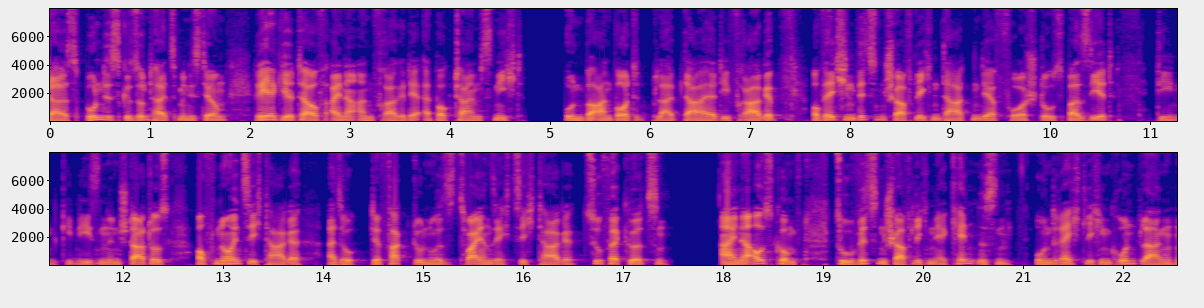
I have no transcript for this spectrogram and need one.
Das Bundesgesundheitsministerium reagierte auf eine Anfrage der Epoch Times nicht, Unbeantwortet bleibt daher die Frage, auf welchen wissenschaftlichen Daten der Vorstoß basiert, den genesenen Status auf 90 Tage, also de facto nur 62 Tage, zu verkürzen. Eine Auskunft zu wissenschaftlichen Erkenntnissen und rechtlichen Grundlagen,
